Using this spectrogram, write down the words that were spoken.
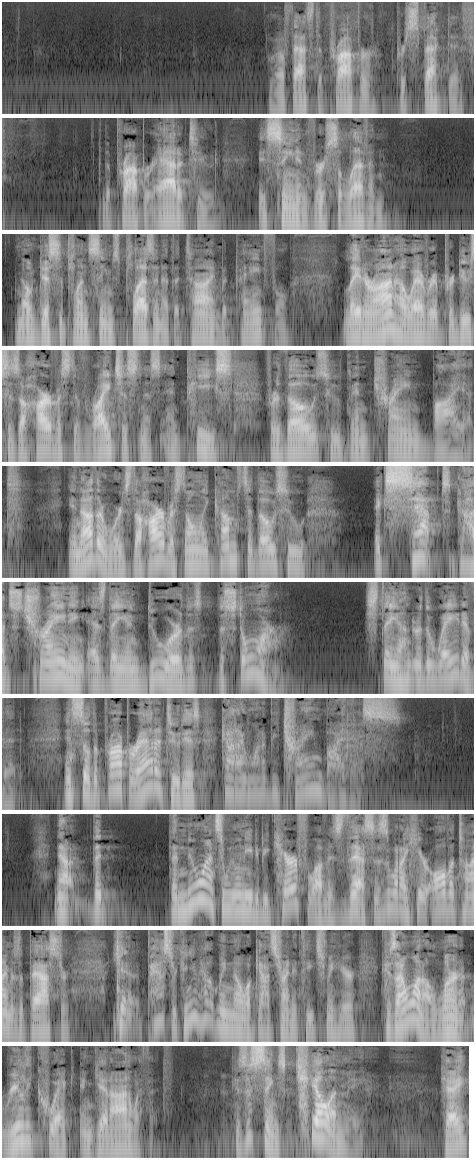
Well, if that's the proper perspective, the proper attitude is seen in verse 11. No discipline seems pleasant at the time, but painful. Later on, however, it produces a harvest of righteousness and peace for those who've been trained by it. In other words, the harvest only comes to those who accept God's training as they endure the, the storm, stay under the weight of it. And so the proper attitude is God, I want to be trained by this. Now, the, the nuance that we need to be careful of is this. This is what I hear all the time as a pastor. Pastor, can you help me know what God's trying to teach me here? Because I want to learn it really quick and get on with it. Because this thing's killing me. Okay?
